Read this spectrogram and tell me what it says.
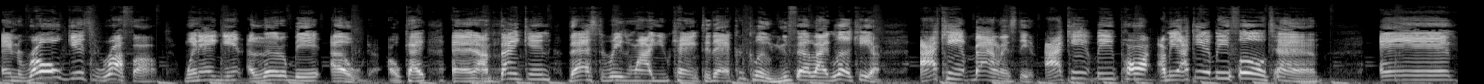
and the road gets rougher when they get a little bit older, okay? And I'm thinking that's the reason why you came to that conclusion. You felt like, look here, I can't balance this. I can't be part, I mean, I can't be full time and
